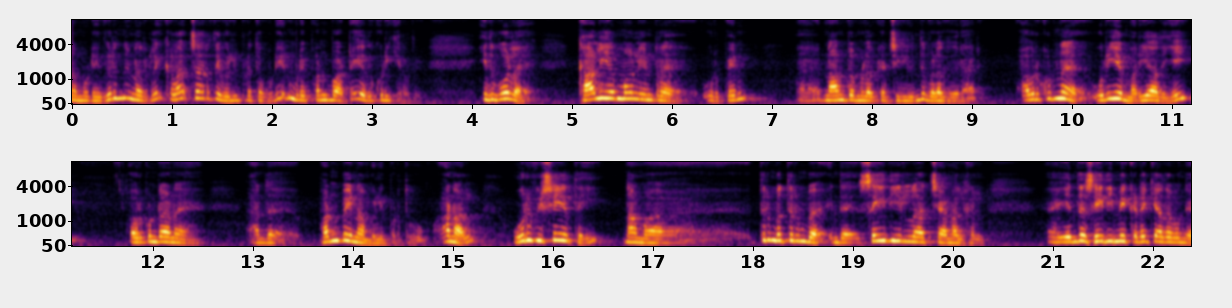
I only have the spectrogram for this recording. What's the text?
நம்முடைய விருந்தினர்களை கலாச்சாரத்தை வெளிப்படுத்தக்கூடிய நம்முடைய பண்பாட்டை அது குறிக்கிறது. இதுபோல் காளியம்மாள் என்ற ஒரு பெண் நாம் தமிழர் கட்சியிலிருந்து விலகுகிறார். அவருக்குள்ள உரிய மரியாதையை அவருக்குண்டான அந்த பண்பை நாம் வெளிப்படுத்துவோம். ஆனால் ஒரு விஷயத்தை நாம் திரும்ப திரும்ப இந்த செய்தியில்லா சேனல்கள் எந்த செய்தியுமே கிடைக்காதவங்க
